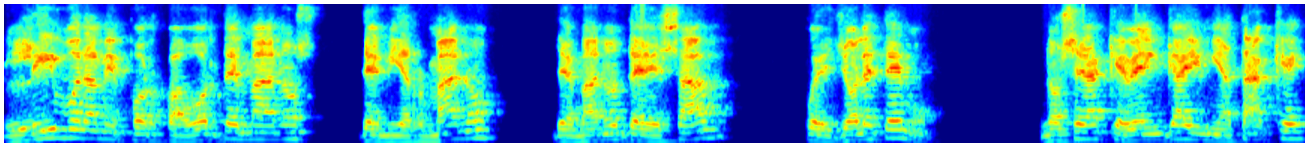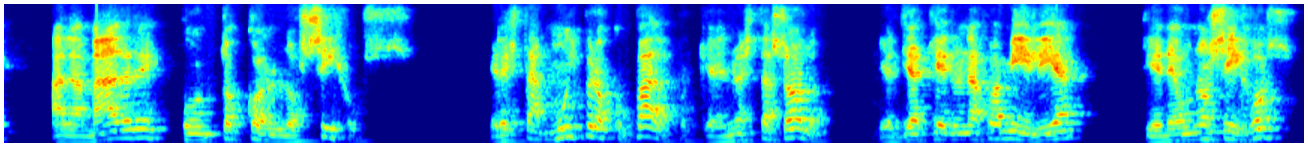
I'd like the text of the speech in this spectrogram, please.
líbrame por favor de manos de mi hermano, de manos de Esab, pues yo le temo. No sea que venga y me ataque a la madre junto con los hijos. Él está muy preocupado porque él no está solo. Él ya tiene una familia, tiene unos hijos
